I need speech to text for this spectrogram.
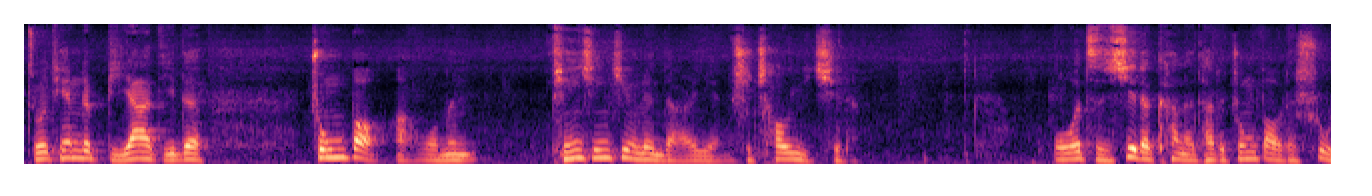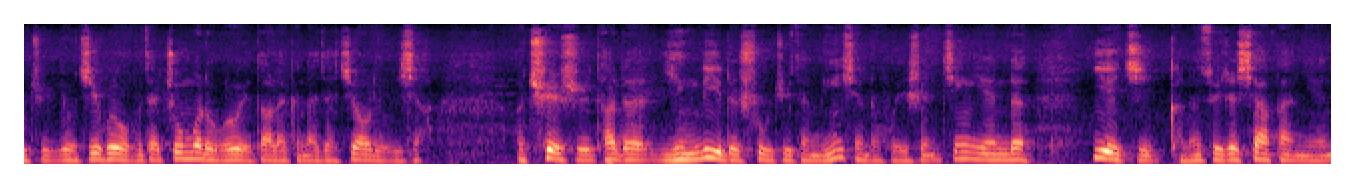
昨天的比亚迪的中报啊，我们平心静论的而言是超预期的。我仔细的看了它的中报的数据，有机会我们在周末的娓娓道来跟大家交流一下。啊，确实它的盈利的数据在明显的回升，今年的业绩可能随着下半年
